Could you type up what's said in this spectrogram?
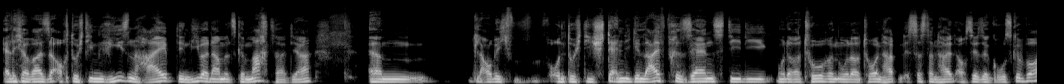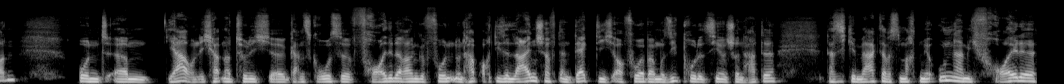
ehrlicherweise auch durch den Riesenhype, den Viva damals gemacht hat, ja. Ähm, glaube ich, und durch die ständige Live-Präsenz, die die Moderatorinnen und Moderatoren hatten, ist das dann halt auch sehr, sehr groß geworden. Und ähm, ja, und ich habe natürlich äh, ganz große Freude daran gefunden und habe auch diese Leidenschaft entdeckt, die ich auch vorher beim Musikproduzieren schon hatte, dass ich gemerkt habe, es macht mir unheimlich Freude,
